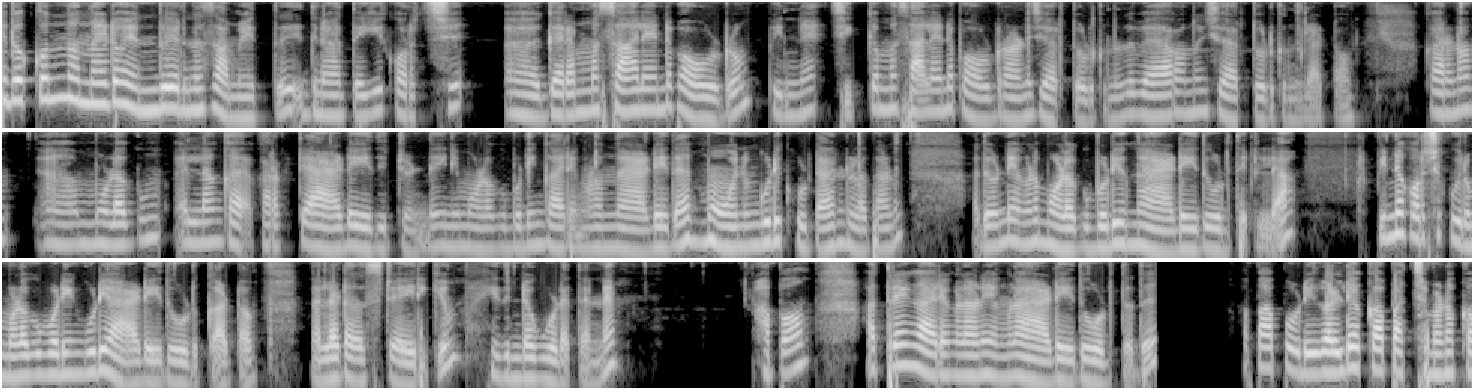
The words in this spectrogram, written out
ഇതൊക്കെ ഒന്ന് നന്നായിട്ട് വെന്ത് വരുന്ന സമയത്ത് ഇതിനകത്തേക്ക് കുറച്ച് ഗരം മസാലേന്റെ പൗഡറും പിന്നെ ചിക്കൻ മസാലേന്റെ പൗഡറാണ് ചേർത്ത് കൊടുക്കുന്നത്. വേറെ ഒന്നും ചേർത്ത് കൊടുക്കുന്നില്ല കേട്ടോ. കാരണം മുളകും എല്ലാം കറക്റ്റ് ആഡ് ചെയ്തിട്ടുണ്ട്. ഇനി മുളക് പൊടിയും കാര്യങ്ങളൊന്നും ആഡ് ചെയ്താൽ മോനും കൂടി കൂട്ടാനുള്ളതാണ്. അതുകൊണ്ട് ഞങ്ങൾ മുളക് പൊടിയൊന്നും ആഡ് ചെയ്ത് കൊടുത്തിട്ടില്ല. പിന്നെ കുറച്ച് കുരുമുളക് പൊടിയും കൂടി ആഡ് ചെയ്ത് കൊടുക്കുക കേട്ടോ. നല്ല ടേസ്റ്റ് ആയിരിക്കും ഇതിന്റെ കൂടെ തന്നെ. അപ്പം അത്രയും കാര്യങ്ങളാണ് ഞങ്ങൾ ആഡ് ചെയ്ത് കൊടുത്തത്. അപ്പോൾ ആ പൊടികളുടെയൊക്കെ ആ പച്ചമണമൊക്കെ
